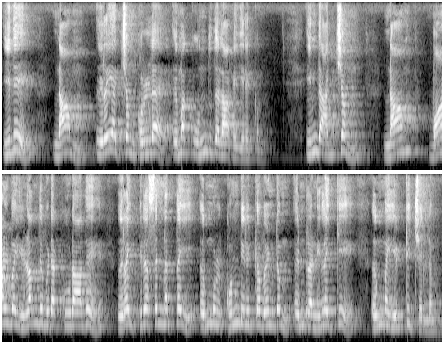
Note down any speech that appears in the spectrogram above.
இது நாம் இறையச்சம் கொள்ள எமக்கு உந்துதலாக இருக்கும். இந்த அச்சம் நாம் வாழ்வை இழந்துவிடக்கூடாது இறை பிரசன்னத்தை எம்முள் கொண்டிருக்க வேண்டும் என்ற நிலைக்கு எம்மை இட்டுச் செல்லும்.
